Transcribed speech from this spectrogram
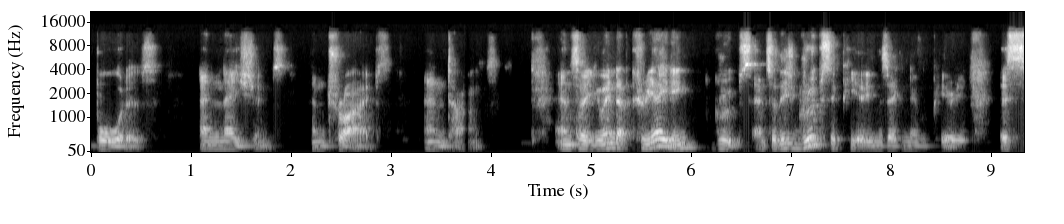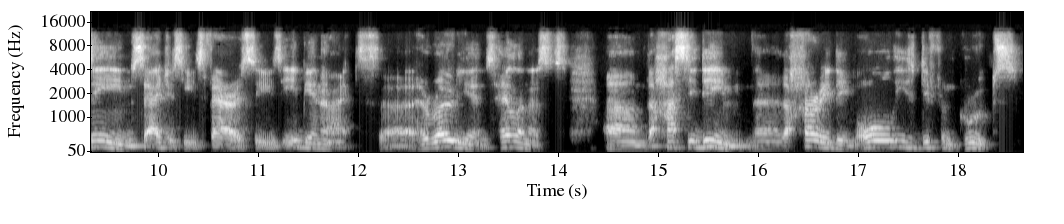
borders and nations and tribes and tongues. And so you end up creating groups. And so these groups appear in the Second Temple period. The Essenes, Sadducees, Pharisees, Ebionites, uh, Herodians, Hellenists, um, the Hasidim, uh, the Haredim, all these different groups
